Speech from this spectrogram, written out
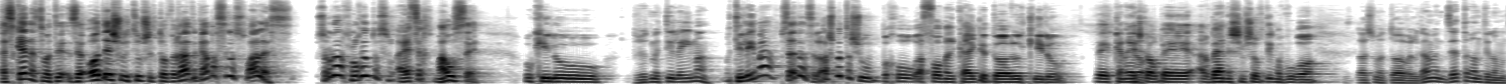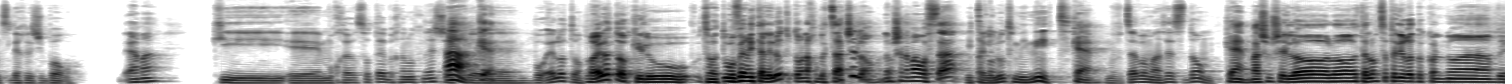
אז כן, זאת אומרת, זה עוד איזשהו עיצוב של טוב ורע, וגם מרסלוס וואלאס. עכשיו אנחנו לא רואים אותו, ההפך, מה הוא עושה? הוא כאילו... פשוט מטיל אימה. מטיל אימה, בסדר, זה לא אשמתו שהוא בחור אפרו-אמריקאי גדול, כאילו, וכנראה יש לו לא. הרבה אנשים שעובדים עבורו. זה לא אשמתו, אבל גם את זה טרנטינו מצליח לשבור. למה? כי אה, מוכר סוטה בחנות נשק, אה, כן. אה, בועל אותו. בועל אותו, כאילו, זאת אומרת, הוא עובר התעללות, פתאום אנחנו בצד שלו, לא משנה מה הוא עשה. התעללות אנחנו... מינית. כן. מבצע במעשה סדום. כן, משהו שלא, לא, אתה לא מצפה לראות בקולנוע ב...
